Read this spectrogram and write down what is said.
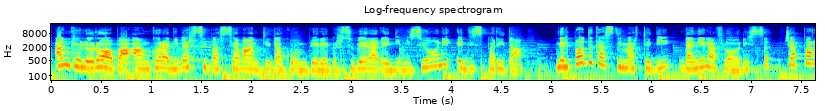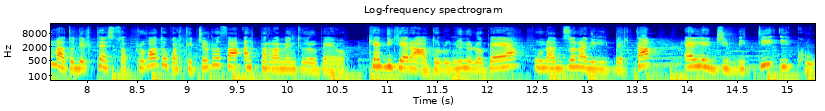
Anche l'Europa ha ancora diversi passi avanti da compiere per superare divisioni e disparità. Nel podcast di martedì, Daniela Floris ci ha parlato del testo approvato qualche giorno fa al Parlamento europeo, che ha dichiarato l'Unione Europea una zona di libertà LGBTIQ.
